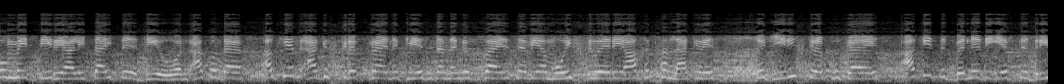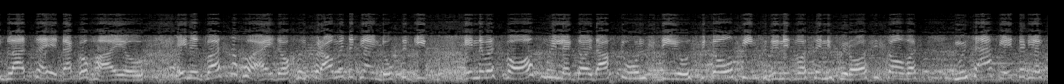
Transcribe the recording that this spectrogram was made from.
om met die realiteit te deel. Want ek onthou elke keer ek 'n skrip kry en ek lees dit dan dink ek, "Oké, dis nou weer 'n mooi storie. Ag, dit gaan lekker wees." Toe ek hierdie skrip gekry het, ek het dit binne die eerste 3 bladsye het ek al gehuil. En dit was nog 'n uitdaging, veral met 'n klein dogtertjie. En dit was vir haar moeilik daai dag toe ons die hospitaal sien gedoen het waar sy in die operasiesaal was, moes ek letterlik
